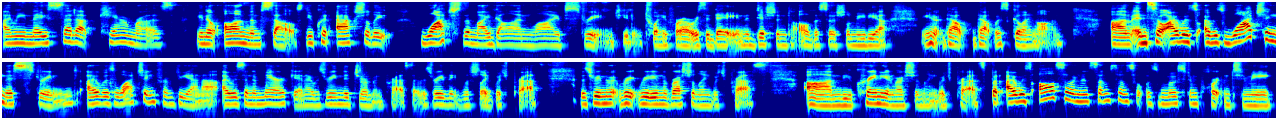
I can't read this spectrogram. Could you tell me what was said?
I mean, they set up cameras, you know, on themselves. You could actually watch the Maidan live streamed, you know, 24 hours a day, in addition to all the social media, you know, that that was going on. Um, and so I was I was watching this streamed. I was watching from Vienna. I was an American. I was reading the German press. I was reading the English language press. I was reading re- reading the Russian language press, um, the Ukrainian Russian language press. But I was also, and in some sense, what was most important to me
